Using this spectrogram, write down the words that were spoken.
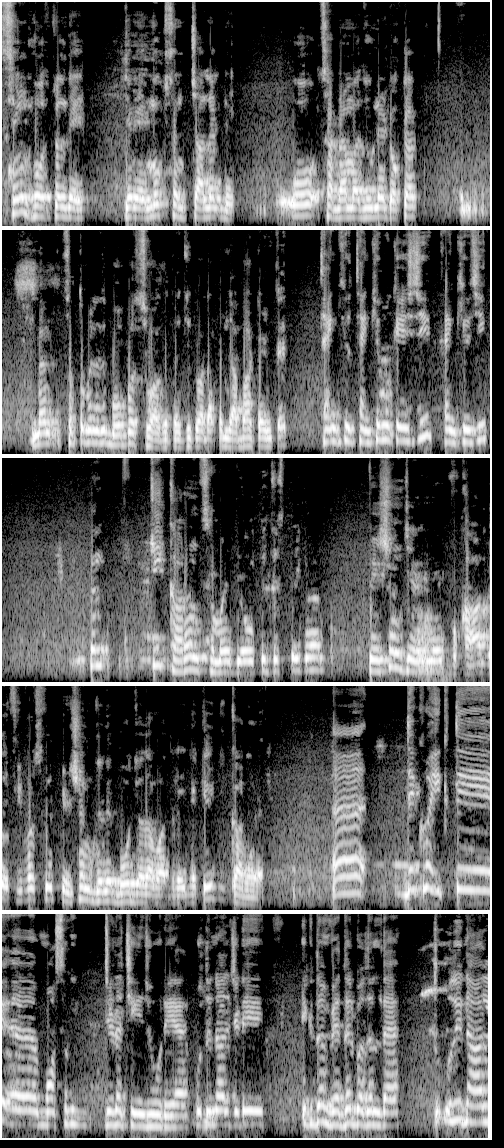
ਸਿੰਘ ਹਸਪੀਟਲ ਦੇ ਜਿਹੜੇ ਮੁੱਖ ਸੰਚਾਲਕ ਨੇ ਉਹ ਸਾਡੇ ਮੌਜੂਦ ਨੇ ਡਾਕਟਰ ਮੈਂ ਸਭ ਤੋਂ ਪਹਿਲੇ ਬਹੁਤ ਬਹੁਤ ਸਵਾਗਤ ਹੈ ਜੀ ਤੁਹਾਡਾ ਪੰਜਾਬਾ ਟਾਈਮ ਤੇ। Thank you thank you Mukesh ji thank you ਜੀ। ਕੀ ਕਾਰਨ ਸਮਝਦੇ ਹੋ ਕਿ ਜਿਸ ਤਰੀਕੇ ਪੇਸ਼ੈਂਟ ਜਿਹੜੇ ਨੇ ਬੁਖਾਰ ਦੇ ਫੀਵਰਸ ਦੇ ਪੇਸ਼ੈਂਟ ਜਿਹੜੇ ਬਹੁਤ ਜ਼ਿਆਦਾ ਵੱਧ ਰਹੇ ਨੇ ਕੀ ਕੀ ਕਾਰਨ ਹੈ? ਦੇਖੋ ਇੱਕ ਤੇ ਮੌਸਮ ਜਿਹੜਾ ਚੇਂਜ ਹੋ ਰਿਹਾ ਹੈ ਉਹਦੇ ਨਾਲ ਜਿਹੜੇ ਇੱਕਦਮ ਵੈਦਰ ਬਦਲਦਾ ਹੈ ਤੇ ਉਹਦੇ ਨਾਲ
